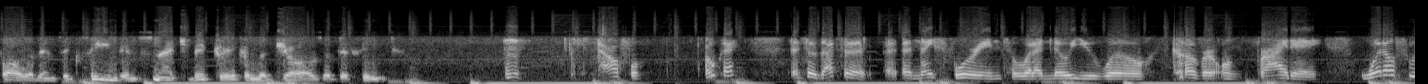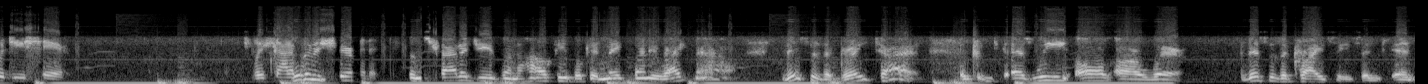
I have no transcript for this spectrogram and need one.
forward and succeed and snatch victory from the jaws of defeat. Mm, powerful. Okay. And so that's a, a, a nice foray into what I know you will cover on Friday. What else would you share? We've got We're going to share minutes. some strategies on how people can make money right now. This is a great time. As we all are aware, this is a crisis, and, and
